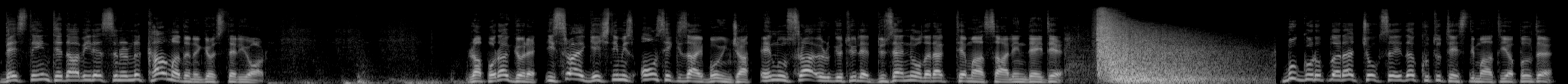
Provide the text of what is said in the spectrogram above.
desteğin tedaviyle sınırlı kalmadığını gösteriyor. Rapora göre İsrail geçtiğimiz 18 ay boyunca El Nusra örgütüyle düzenli olarak temas halindeydi. Bu gruplara çok sayıda kutu teslimatı yapıldı.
